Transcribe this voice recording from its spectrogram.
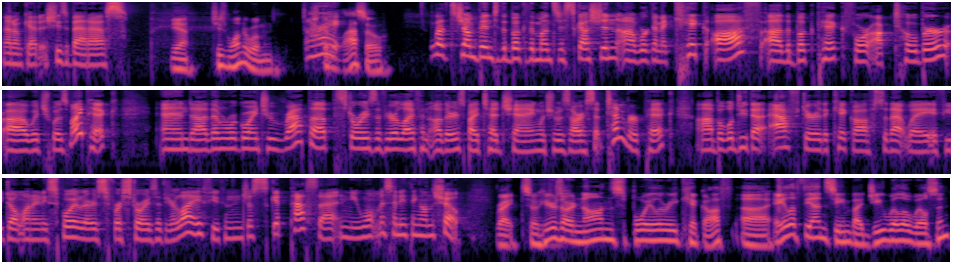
I don't get it. She's a badass. Yeah, she's Wonder Woman. All She's right. lasso. Let's jump into the book of the month discussion. Uh, we're going to kick off uh, the book pick for October, uh, which was my pick. And uh, then we're going to wrap up Stories of Your Life and Others by Ted Chiang, which was our September pick. Uh, but we'll do that after the kickoff. So that way, if you don't want any spoilers for Stories of Your Life, you can just skip past that and you won't miss anything on the show. Right. So here's our non-spoilery kickoff. Uh, Alif the Unseen by G. Willow Wilson.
